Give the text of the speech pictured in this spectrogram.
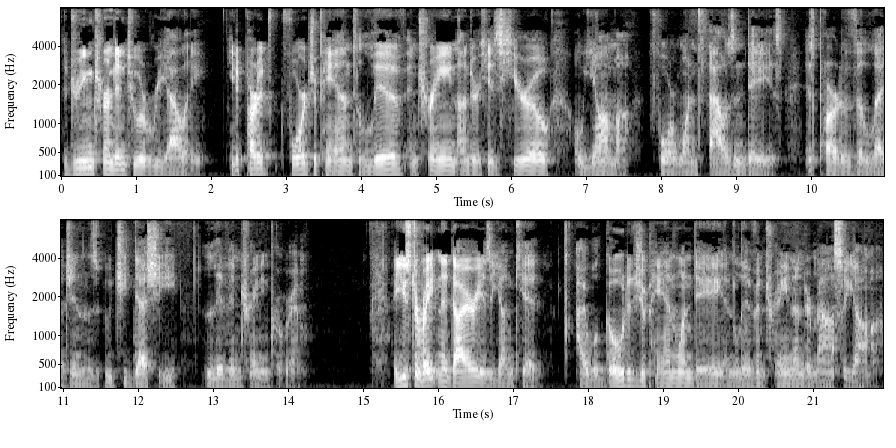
the dream turned into a reality. He departed for Japan to live and train under his hero Oyama for 1,000 days as part of the Legends Uchideshi live in training program. I used to write in a diary as a young kid I will go to Japan one day and live and train under Mas Oyama.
